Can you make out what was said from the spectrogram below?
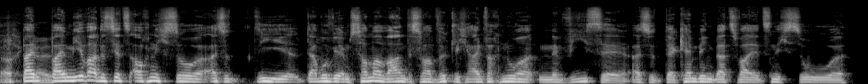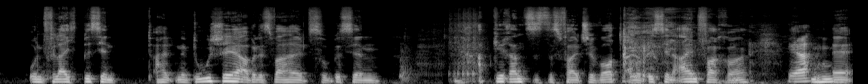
Ach, bei, bei mir war das jetzt auch nicht so, also die, da wo wir im Sommer waren, das war wirklich einfach nur eine Wiese. Also der Campingplatz war jetzt nicht so und vielleicht ein bisschen halt eine Dusche, aber das war halt so ein bisschen abgeranzt ist das falsche Wort, aber ein bisschen einfacher. Ja. Mhm. Äh,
